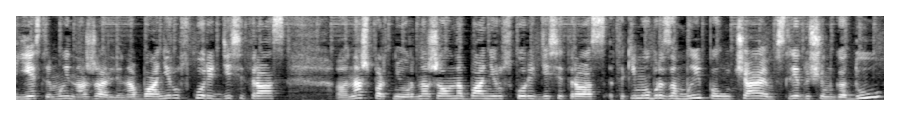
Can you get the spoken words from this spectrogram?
если мы нажали на баннер ускорить 10 раз, э, наш партнер нажал на баннер ускорить 10 раз. Таким образом мы получаем в следующем году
